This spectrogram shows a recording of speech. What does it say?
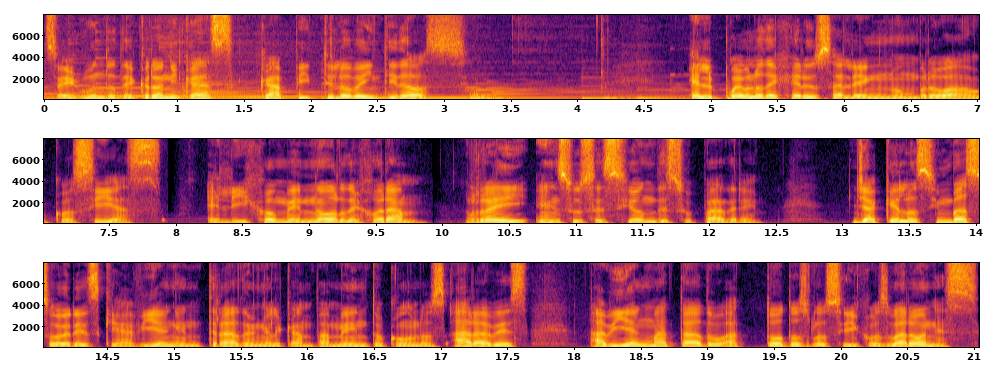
Segundo de Crónicas, capítulo 22. El pueblo de Jerusalén nombró a Ocosías, el hijo menor de Joram, rey en sucesión de su padre, ya que los invasores que habían entrado en el campamento con los árabes habían matado a todos los hijos varones.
